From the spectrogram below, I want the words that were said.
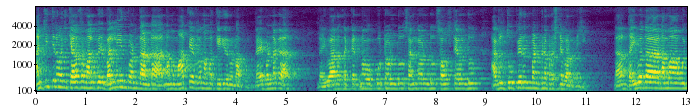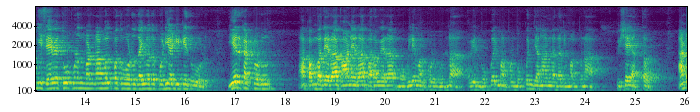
ಅಂಚಿತ್ತಿನ ಒಂದು ಕೆಲಸ ಮಲ್ಪಿರಿ ಬಲ್ಲಿ ಅಂತ ಪಣ್ದಾಂಡ ನಮ್ಮ ಮಾತೇರ್ಲ ನಮ್ಮ ತೆರಿಯೋ ನೋಡಪ್ಪ ದಯ ಬಣ್ಣಗ ದೈವಾರತಕ್ಕರ್ನ ಒಕ್ಕೂಟ ಉಂಡು ಸಂಘ ಉಂಡು ಸಂಸ್ಥೆ ಉಂಡು ಅಗಲು ತೂಪೇರಂದು ಬಂಡ್ಪಿನ ಪ್ರಶ್ನೆ ಬರ್ಪುಜಿ ನಾನು ದೈವದ ನಮ್ಮ ಒಂಜಿ ಸೇವೆ ತೂಪುಣದ ಬಂಡ ಒಲ್ಪ ತೂಡು ದೈವದ ಕೊಡಿ ಅಡಿಟೆ ತೋಡು ಏರು ಕಟ್ಟೋಡು, ಆ ಪಂಬದೇರ, ಬಾಣೇರ, ಪರವೇರ, ಮೊಗಲಿ ಮಲ್ಪೋಡು ಗುಡ್ಲ, ಅವೇನು ಬೊಕ್ಕೋರಿ ಮಲ್ಪೋಡು ಬೊಕ್ಕೊಂದು ಜನಾಂಗದಲ್ಲಿ ಮಲ್ಪುನ ವಿಷಯ ಅತ್ತವು. ಅಂಡ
